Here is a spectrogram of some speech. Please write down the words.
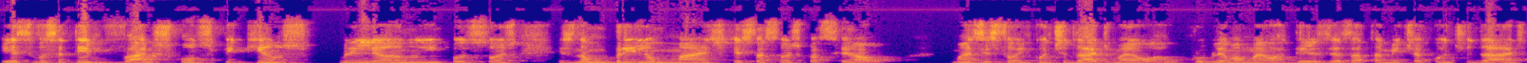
Esse você tem vários pontos pequenos brilhando em posições. Eles não brilham mais que a estação espacial, mas estão em quantidade maior. O problema maior deles é exatamente a quantidade,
